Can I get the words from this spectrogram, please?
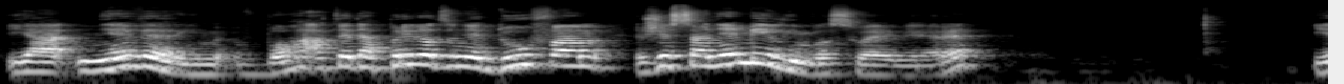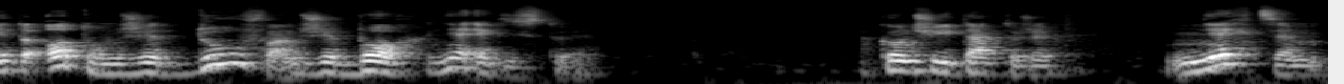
ja neverím v Boha a teda prirodzene dúfam, že sa nemýlim vo svojej viere. Je to o tom, že dúfam, že Boh neexistuje. A končí takto, že nechcem,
